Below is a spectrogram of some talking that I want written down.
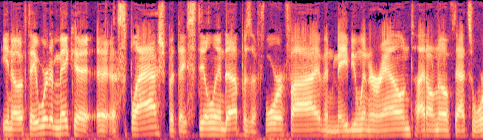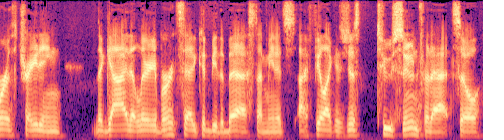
you know if they were to make a, a, splash, but they still end up as a four or five and maybe win around. I don't know if that's worth trading the guy that Larry Bird said could be the best. I mean, it's I feel like it's just too soon for that. So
